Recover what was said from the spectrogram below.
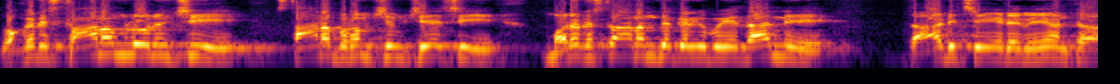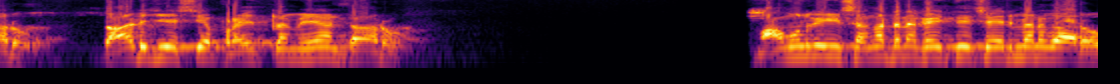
ఒకరి స్థానంలో నుంచి స్థానభ్రంశం చేసి మరొక స్థానం దగ్గరికి పోయే దాన్ని దాడి చేయడమే అంటారు. దాడి చేసే ప్రయత్నమే అంటారు. మామూలుగా ఈ సంఘటనకైతే చైర్మన్ గారు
